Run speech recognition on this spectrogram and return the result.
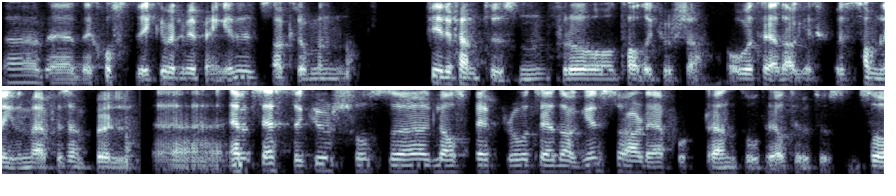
Uh, det, det koster ikke veldig mye penger. Vi snakker om en 4000-5000 for å ta det kurset over tre dager. Hvis vi sammenligner med f.eks. Eh, MCS-kurs hos eh, Glasspaper over tre dager, så er det fort en 22 000. Så,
